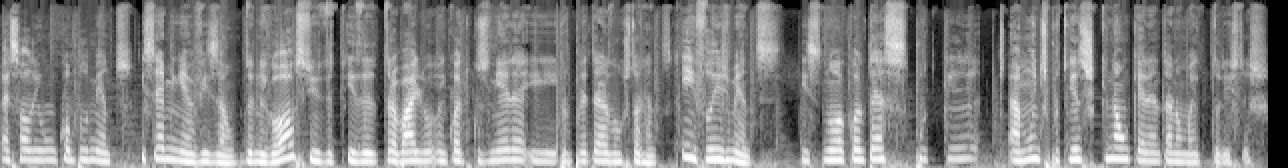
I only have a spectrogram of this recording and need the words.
é só ali um complemento. Isso é a minha visão de negócio e de, e de trabalho enquanto cozinheira e proprietária de um restaurante. Infelizmente, isso não acontece porque há muitos portugueses que não querem estar no meio de turistas.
